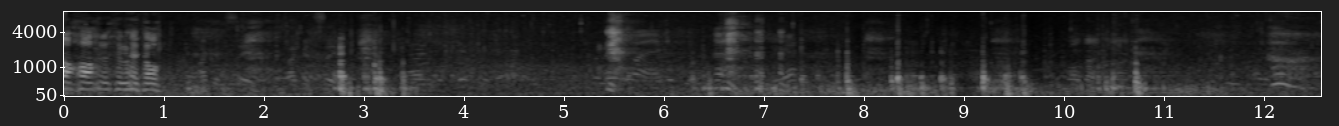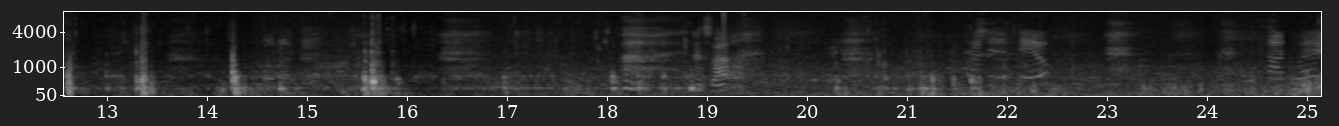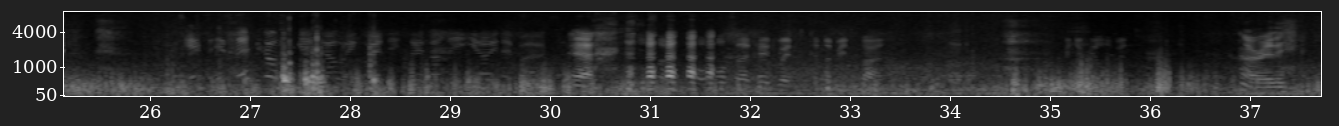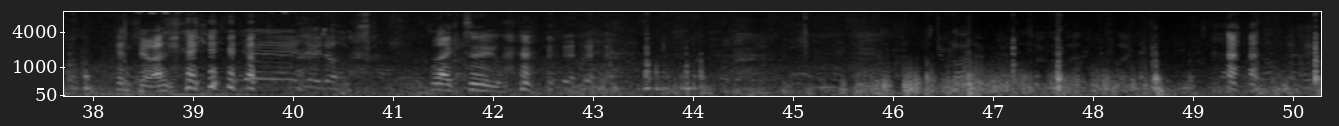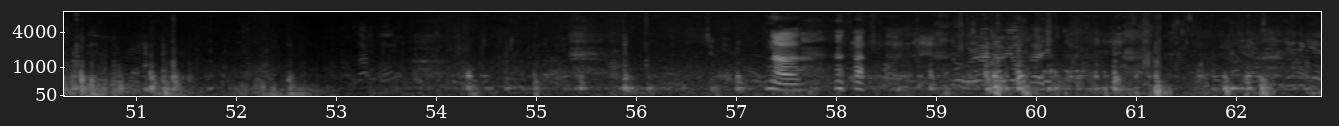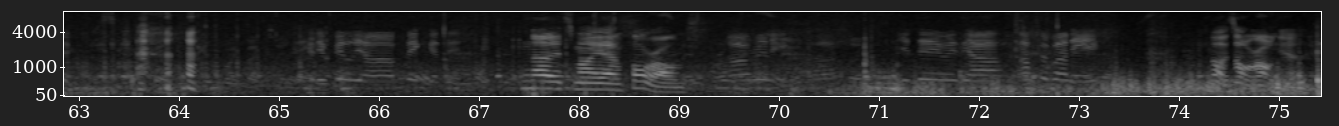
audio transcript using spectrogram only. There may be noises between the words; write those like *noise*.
Lot harder than I thought. I could see. I could see. Thanks for that. Yeah. Also, also that headwind couldn't have been fun. Could you feel the wind? Not really. Couldn't feel anything. Yay, J-Dubs! Leg two. *laughs* no. *laughs* Can you feel your fingertips? No, it's my forearms. Oh, really? Uh, you do with your upper body. No, it's all wrong, yeah.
